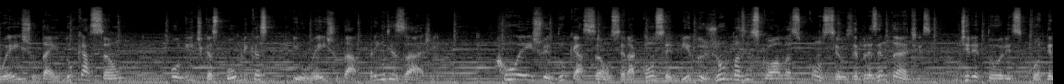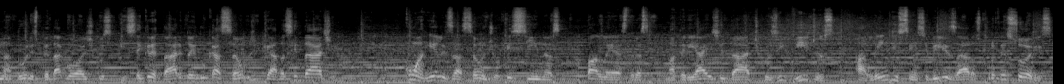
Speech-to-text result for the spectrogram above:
o eixo da educação, políticas públicas e o eixo da aprendizagem. O eixo educação será concebido junto às escolas com seus representantes, diretores, coordenadores pedagógicos e secretário da educação de cada cidade, com a realização de oficinas, palestras, materiais didáticos e vídeos, além de sensibilizar os professores,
